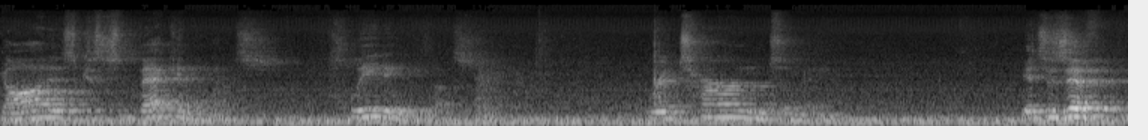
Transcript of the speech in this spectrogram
God is beckoning us, pleading with us, return to me. It's as if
